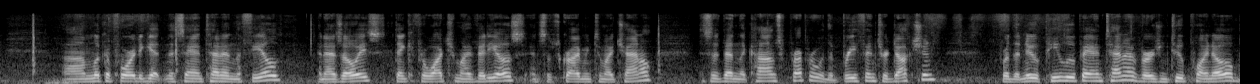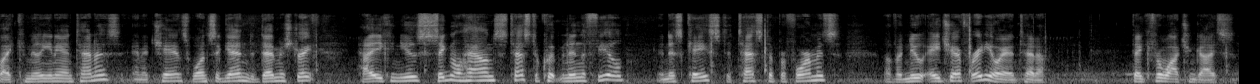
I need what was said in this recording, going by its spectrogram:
I'm looking forward to getting this antenna in the field. And as always, thank you for watching my videos and subscribing to my channel. This has been the Comms Prepper with a brief introduction for the new P-Loop antenna version 2.0 by Chameleon Antennas and a chance once again to demonstrate how you can use Signal Hound's test equipment in the field, in this case to test the performance of a new HF radio antenna. Thank you for watching guys.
